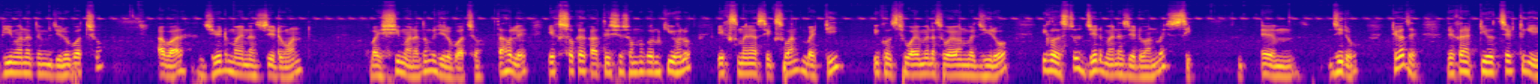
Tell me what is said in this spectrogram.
b মানে তুমি জিরো পাচ্ছ, আবার z minus z one by c মানে তুমি জিরো পাচ্ছ। তাহলে এক্স অক্ষের কার্তেশীয় সমীকরণ কী হলো? X minus x one by t equals to y minus y one by zero equals to z minus z one by c zero ঠিক আছে? যেখানে টি হচ্ছে একটা কি?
